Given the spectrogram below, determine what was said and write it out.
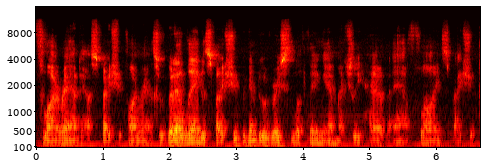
fly around, our spaceship flying around. So we've got our landed spaceship. We're going to do a very similar thing and actually have our flying spaceship.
